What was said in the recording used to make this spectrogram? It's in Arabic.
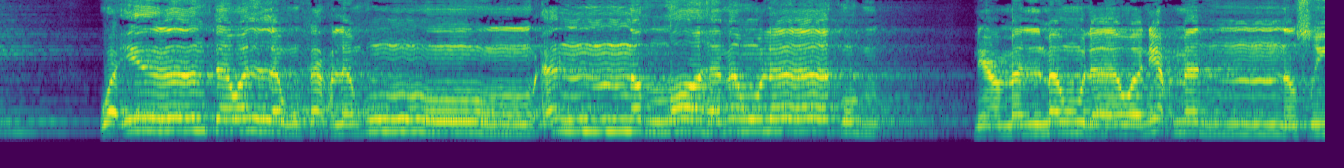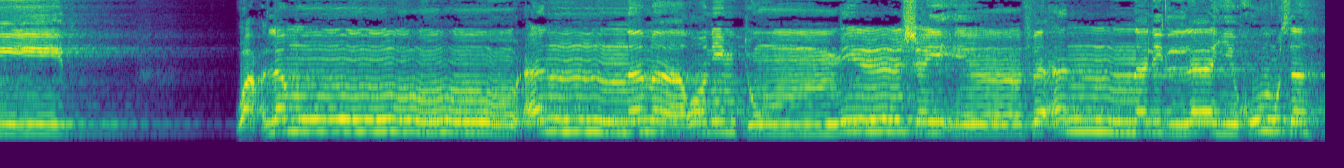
وإن تولوا فاعلموا أن الله مولاكم نعم المولى ونعم النصير واعلموا أنما غنمتم من شيء فأن لله خمسه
